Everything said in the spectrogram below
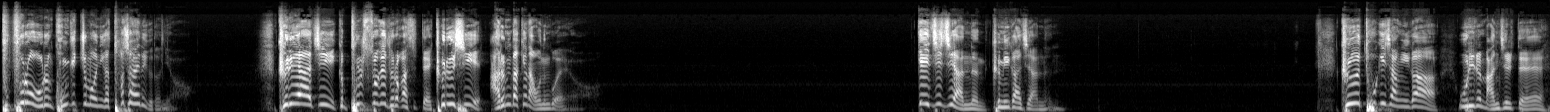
부풀어 오른 공기 주머니가 터져야 되거든요. 그래야지 그 불 속에 들어갔을 때 그릇이 아름답게 나오는 거예요. 깨지지 않는, 금이 가지 않는. 그 토기장이가 우리를 만질 때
